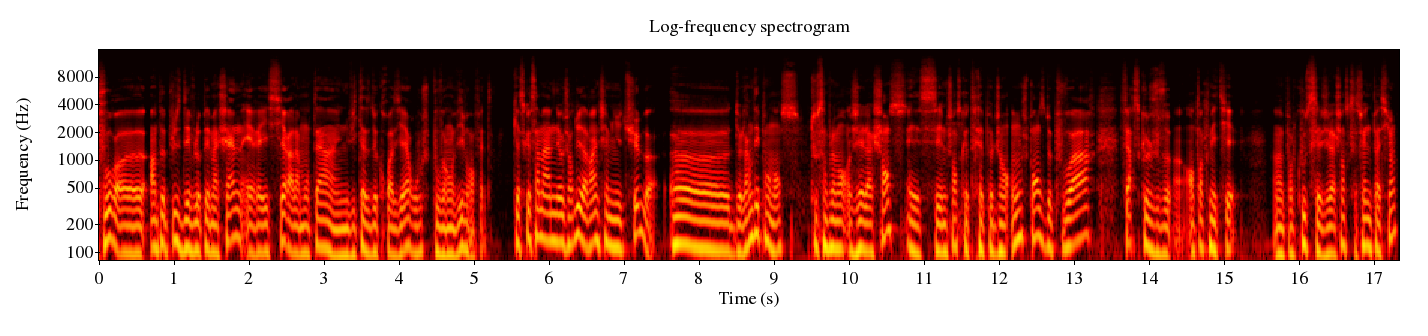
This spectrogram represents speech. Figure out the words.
pour euh, un peu plus développer ma chaîne et réussir à la monter à une vitesse de croisière où je pouvais en vivre en fait. Qu'est-ce que ça m'a amené aujourd'hui d'avoir une chaîne YouTube euh, De l'indépendance, tout simplement. J'ai la chance, et c'est une chance que très peu de gens ont, je pense, de pouvoir faire ce que je veux en tant que métier. Euh, pour le coup, j'ai la chance que ce soit une passion.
